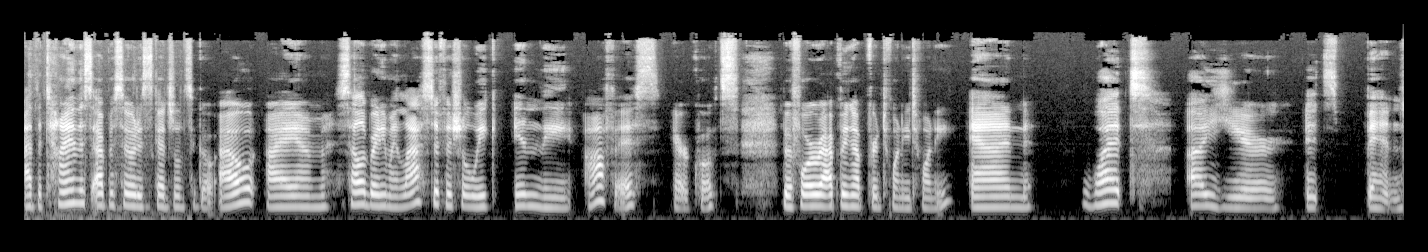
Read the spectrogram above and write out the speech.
at the time this episode is scheduled to go out, I am celebrating my last official week in the office, air quotes, before wrapping up for 2020. And what a year it's been.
